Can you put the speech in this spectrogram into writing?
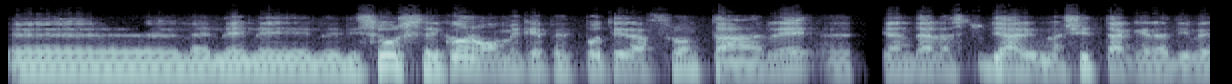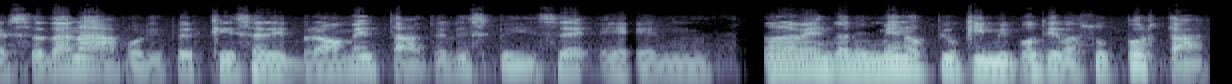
eh, le, le, le, risorse economiche per poter affrontare eh, di andare a studiare in una città che era diversa da Napoli, perché sarebbero aumentate le spese e mh, non avendo nemmeno più chi mi poteva supportare.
